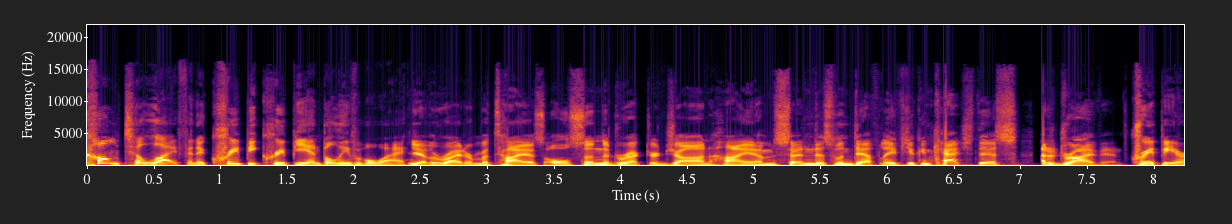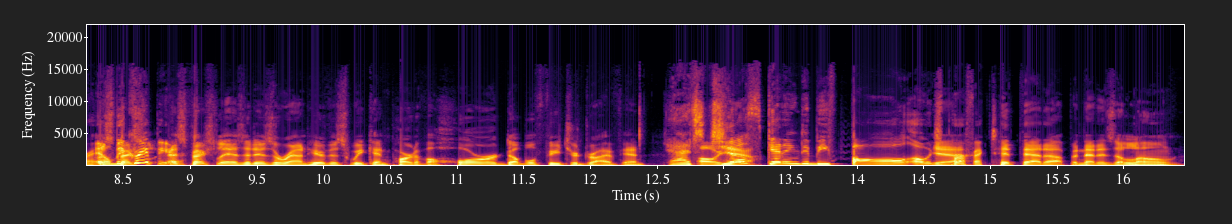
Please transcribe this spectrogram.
come to life in a creepy creepy unbelievable way Yeah, the writer Mattias Olsson, the director John Hyams, and this one definitely, if you can catch this at a drive-in, creepier it'll be creepier especially as it is around here this weekend, part of a horror double feature drive-in. yeah it's oh, just yeah. getting to be fall oh it's yeah. perfect Hit that up, and that is Alone.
